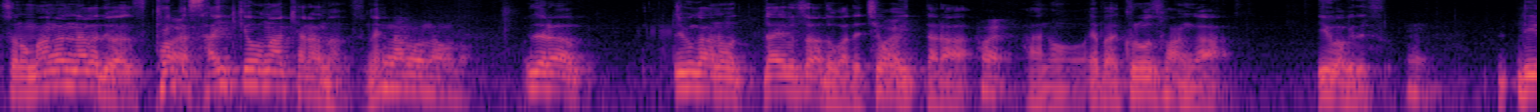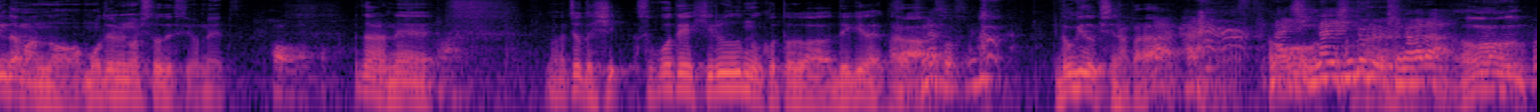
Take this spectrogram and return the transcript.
その漫画の中では喧嘩最強なキャラなんですね、なるほどなるほど。だから自分があのライブツアーとかで地方行ったら、はい。はい。あのやっぱりクローズファンが言うわけです、リンダマンのモデルの人ですよね。はだからね、まあ、ちょっとひそこでひるむことはできないかあら、そうですねそうですねドキドキしながら、はいはい。内心内心ドキドキしながら。うん。って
